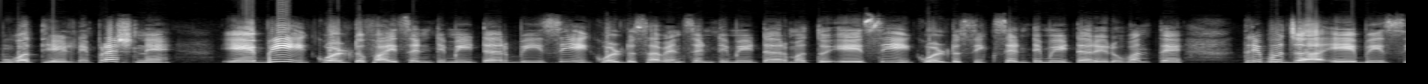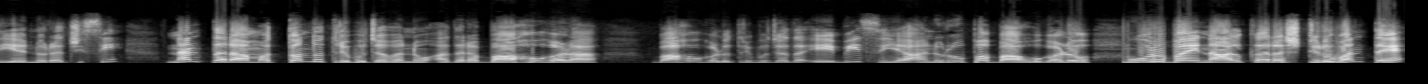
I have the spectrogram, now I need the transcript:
ಮೂವತ್ತೇಳನೇ ಪ್ರಶ್ನೆ A B equal to five centimetre B C equal to seven centimetre ಮತ್ತು A C equal to six centimetre ಇರುವಂತೆ ತ್ರಿಭುಜ ಎ ಬಿ ಸಿಯನ್ನು ರಚಿಸಿ, ನಂತರ ಮತ್ತೊಂದು ತ್ರಿಭುಜವನ್ನು ಅದರ ಬಾಹುಗಳ ಬಾಹುಗಳು ತ್ರಿಭುಜದ ಎಬಿಸಿಯ ಅನುರೂಪ ಬಾಹುಗಳು ಮೂರು ಬೈ ನಾಲ್ಕರಷ್ಟಿರುವಂತೆ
